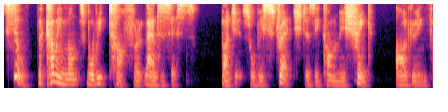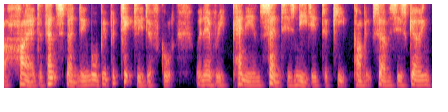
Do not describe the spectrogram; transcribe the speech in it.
Still, the coming months will be tough for Atlanticists. Budgets will be stretched as economies shrink. Arguing for higher defence spending will be particularly difficult when every penny and cent is needed to keep public services going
